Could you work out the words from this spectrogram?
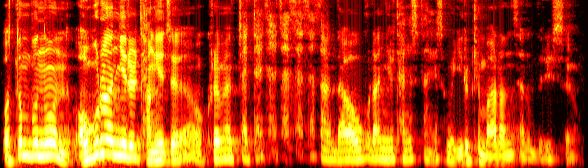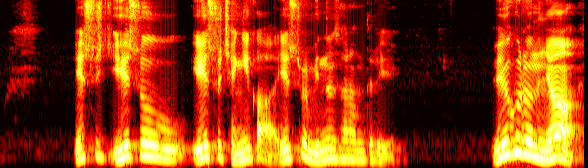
어떤 분은 억울한 일을 당해져요. 그러면 짜짜짜짜짜짜 나 억울한 일 당해서 당해서 뭐 이렇게 말하는 사람들이 있어요. 예수 예수 예수 쟁이가 예수를 믿는 사람들이 왜 그러느냐?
